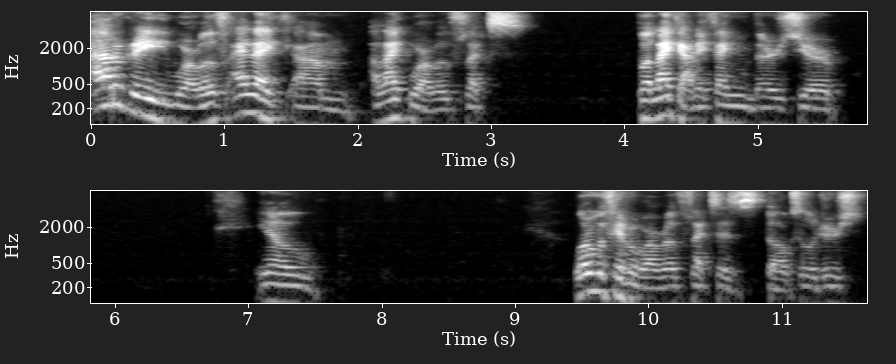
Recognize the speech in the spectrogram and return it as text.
I would agree, werewolf. I like um I like werewolf flicks, but like anything, there's your, you know, one of my favorite werewolf flicks is Dog Soldiers,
